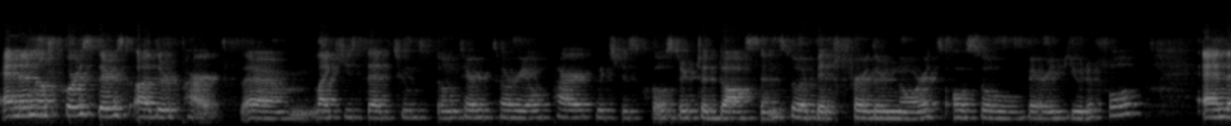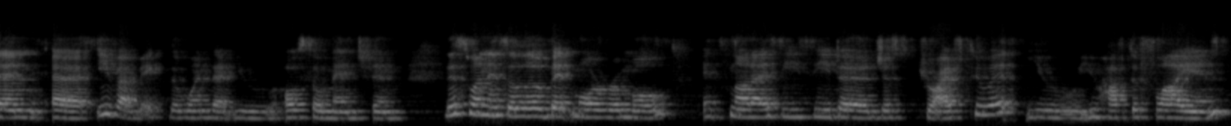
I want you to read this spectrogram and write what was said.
and then of course there's other parks um, like you said tombstone territorial park which is closer to dawson so a bit further north also very beautiful and then uh, Ivavik, the one that you also mentioned, this one is a little bit more remote. It's not as easy to just drive to it. You you have to fly in.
